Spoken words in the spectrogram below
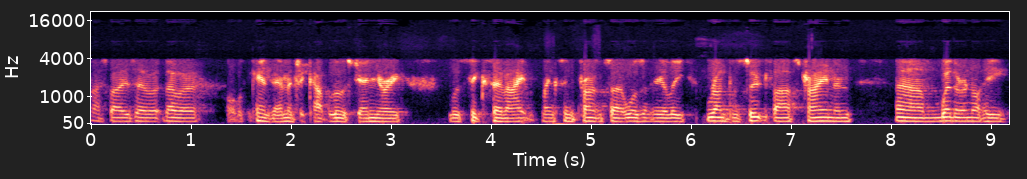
I suppose, they were, they were well, the Cairns Amateur Cup, Lewis January was six, seven, eight lengths in front, so it wasn't really run to suit fast train. And um, whether or not he,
